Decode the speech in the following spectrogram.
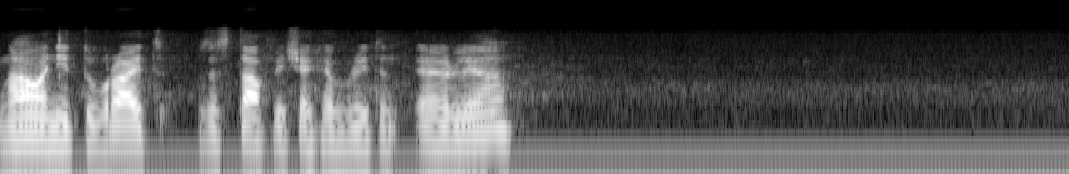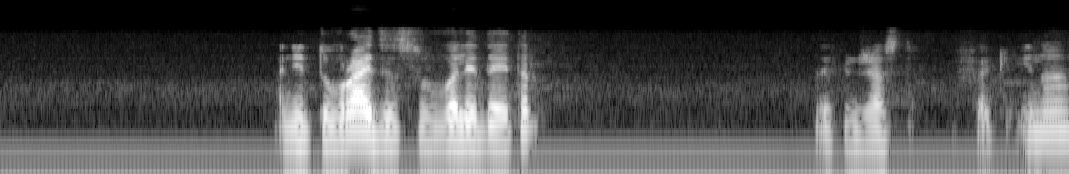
now I need to write the stuff which I have written earlier. I need to write this validator. Let me just fake inner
